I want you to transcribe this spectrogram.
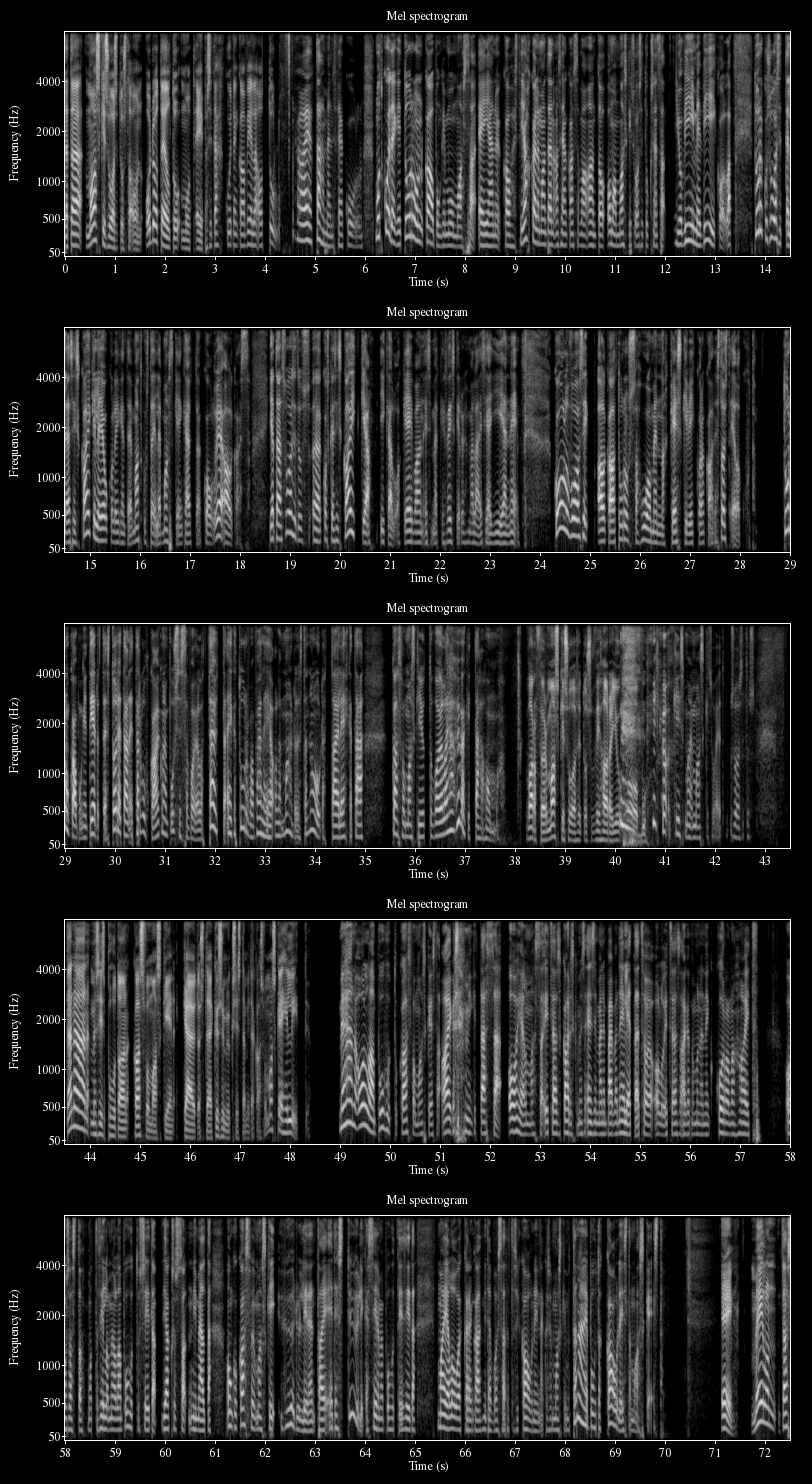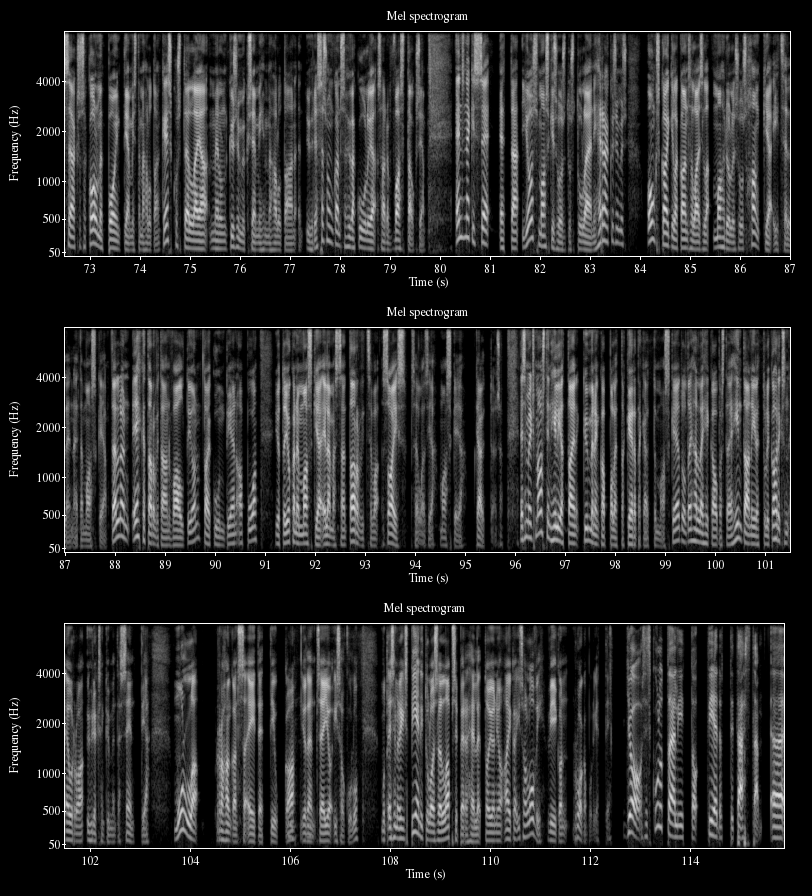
Tätä maskisuositusta on odoteltu, mutta eipä sitä kuitenkaan vielä ole tullut. Joo, ei ole tähän mennessä vielä kuulunut. Mutta kuitenkin Turun kaupunki muun muassa ei jäänyt kauheasti jahkailemaan tämän asian kanssa, vaan antoi oman maskisuosituksensa jo viime viikolla. Turku suosittelee siis kaikille joukkoliikenteen matkustajille maskien käyttöä koulujen alkaessa. Ja tämä suositus koskee siis kaikkia ikäluokkia, ei vaan esimerkiksi riskiryhmäläisiä jne. Kouluvuosi alkaa Turussa huomenna keskiviikkona 12. elokuuta. Turun kaupungin tiedotteessa todetaan, että ruuhka-aikoina bussissa voi olla täyttä eikä turvavälejä ole mahdollista noudattaa. Eli ehkä tämä kasvomaskijuttu voi olla ihan hyväkin tähän hommaan. Warfare maskisuositus, viharju oobu. Joo, kismai maskisuositus. Tänään me siis puhutaan kasvomaskien käytöstä ja kysymyksistä, mitä kasvomaskeihin liittyy. Mehän ollaan puhuttu kasvomaskeista aikaisemminkin tässä ohjelmassa, itse asiassa 21. päivä 4. että se on ollut itse asiassa aika tämmöinen niin korona-hait osasto, mutta silloin me ollaan puhuttu siitä jaksossa nimeltä Onko kasvimaski hyödyllinen tai edes tyylikäs? Siinä me puhuttiin siitä Maija Louekkaren kanssa, että miten voisi saada tosi kauniin näköisen maskin, mutta tänään ei puhuta kauniista maskeista. Ei. Meillä on tässä jaksossa kolme pointtia, mistä me halutaan keskustella ja meillä on kysymyksiä, mihin me halutaan yhdessä sun kanssa, hyvä kuulija, saada vastauksia. Ensinnäkin se, että jos maskisuositus tulee, niin herää kysymys, onko kaikilla kansalaisilla mahdollisuus hankkia itselleen näitä maskeja? Tällöin ehkä tarvitaan valtion tai kuntien apua, jotta jokainen maskia elämässään tarvitseva saisi sellaisia maskeja käyttöönsä. Esimerkiksi mä ostin hiljattain 10 kappaletta kertakäyttömaskeja tuolta ihan lähikaupasta ja hintaa niille tuli 8 euroa 90 senttiä. Mulla rahan kanssa ei tee tiukkaa, mm. joten se ei ole iso kulu. Mutta esimerkiksi pienituloiselle lapsiperheelle toi on jo aika iso lovi viikon ruokabudjettiin. Joo, siis kuluttajaliitto tiedotti tästä.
